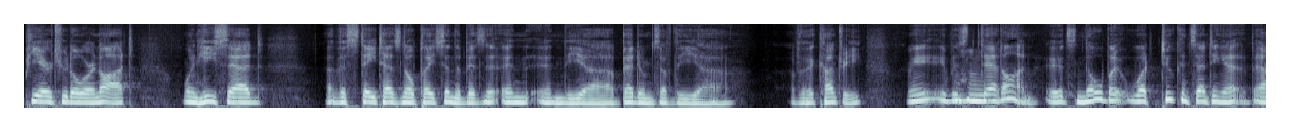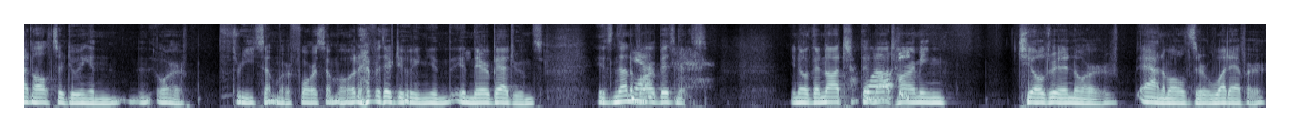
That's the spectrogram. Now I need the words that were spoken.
Pierre Trudeau or not, when he said uh, the state has no place in the business in in the uh, bedrooms of the uh, of the country. I mean, it was dead on. It's no, but what two consenting adults are doing in or three some or four some or whatever they're doing in in their bedrooms is none of Yeah. our business. You know, they're not they're Well, not harming children or animals or whatever.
